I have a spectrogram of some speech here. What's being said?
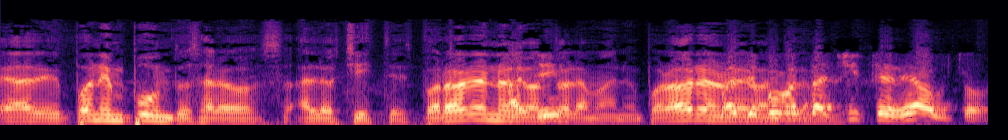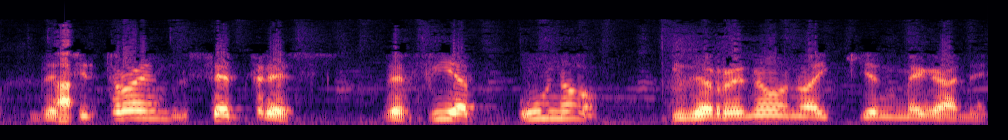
eh, ponen puntos a los a los chistes. Por ahora no ¿Ah, levantó sí? la mano. Por ahora no Bueno, te puedo contar mano. chistes de auto. De Ah. Citroën C3, de Fiat 1 y de Renault no hay quien me gane.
